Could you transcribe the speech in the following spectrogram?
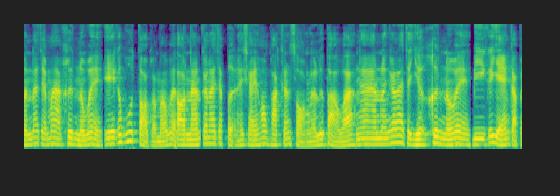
มันน่าจะมากขึ้นนะเว้ย เอก็พูดตอบกลับมาว่าตอนนั้นก็น่าจะเปิดให้ใช้ห้องพักชั้น 2 แล้วหรือเปล่าวะ งานมันก็น่าจะเยอะขึ้นนะเว้ย บีก็แย้งกลับไป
